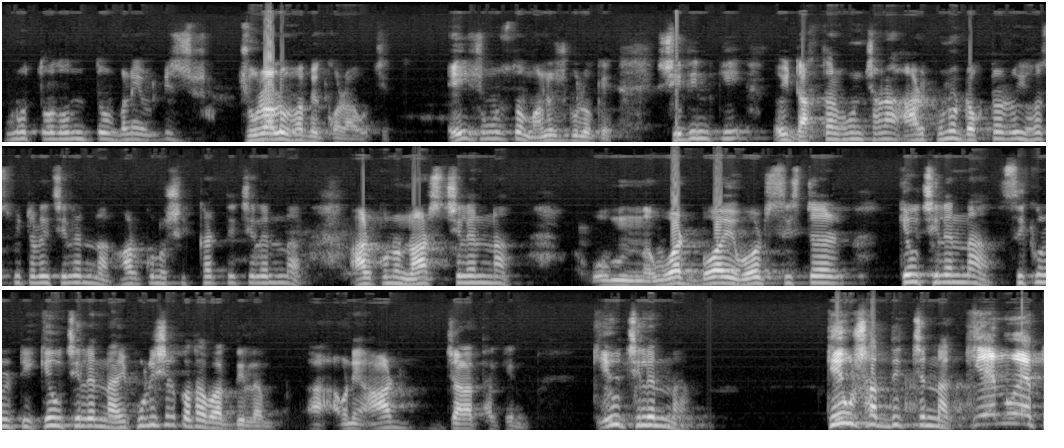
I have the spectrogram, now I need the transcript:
কোনো তদন্ত মানে বেশ জোরালোভাবে করা উচিত। এই সমস্ত মানুষগুলোকে, সেদিন কি ওই ডাক্তার বোন ছাড়া আর কোনো ডক্টর ওই হসপিটালে ছিলেন না? আর কোনো শিক্ষার্থী ছিলেন না? আর কোনো নার্স ছিলেন না? ওয়ার্ড বয় ওয়ার্ড সিস্টার কেউ ছিলেন না? সিকিউরিটি কেউ ছিলেন না? এই পুলিশের কথা বাদ দিলাম। মানে আর যারা থাকেন, কেউ ছিলেন না? কেউ সাথ দিচ্ছেন না? কেন এত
